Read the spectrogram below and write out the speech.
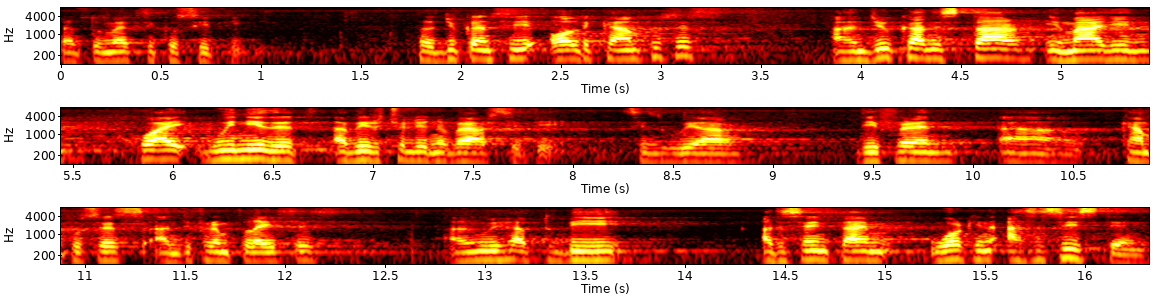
than to Mexico City. So you can see all the campuses and you can start imagine why we needed a virtual university since we are different uh, campuses and different places and we have to be at the same time working as a system.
